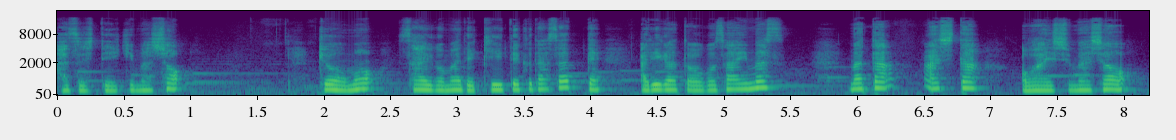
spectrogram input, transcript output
外していきましょう。今日も最後まで聞いてくださってありがとうございます。また明日お会いしましょう。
